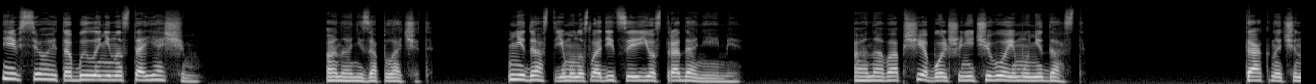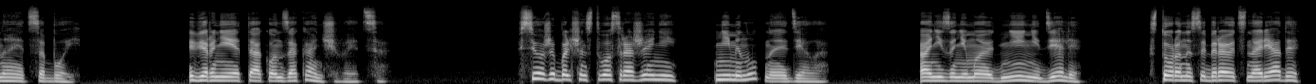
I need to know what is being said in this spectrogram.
И все это было не настоящим. Она не заплачет. Не даст ему насладиться ее страданиями. Она вообще больше ничего ему не даст. Так начинается бой. Вернее, так он заканчивается. Все же большинство сражений — не минутное дело. Они занимают дни, недели. Стороны собирают снаряды,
